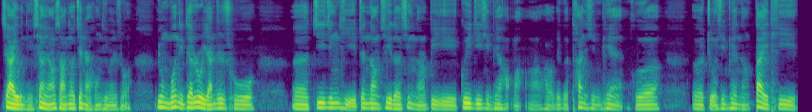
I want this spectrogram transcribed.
下一个问题，向阳撒尿见彩虹提问说，用模拟电路研制出呃基晶体振荡器的性能比硅基芯片好吗？啊，还有这个碳芯片和。呃，锗芯片能代替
